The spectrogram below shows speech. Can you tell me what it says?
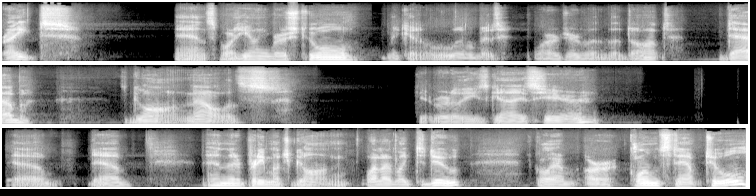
Right. And spot healing brush tool. Make it a little bit larger than the dot. Dab. It's gone. Now let's Get rid of these guys here. Dab, dab. And they're pretty much gone. What I'd like to do, grab our clone stamp tool,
